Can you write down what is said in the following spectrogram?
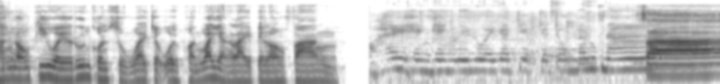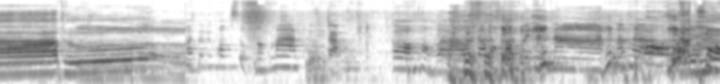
ทั้งน้องพี่วัยรุ่นคนสูงวัยจะอวยพรว่าอย่างไรไปลองฟัง ขอให้เฮงเฮงๆรวยๆ อย่าเจ็บอย่าจนนะลูกนะ สาธุขอให้มีความสุขมากๆอยู่กับกองของเราเจ้าของเราไปนานๆนะคะ ขอ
